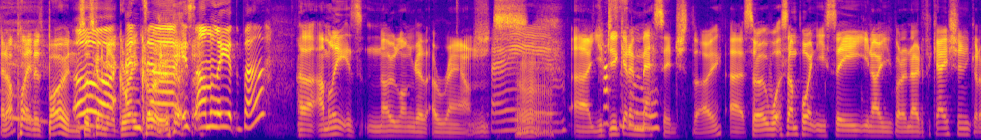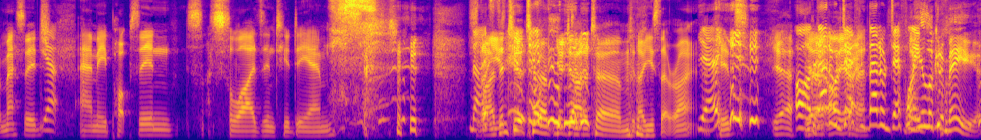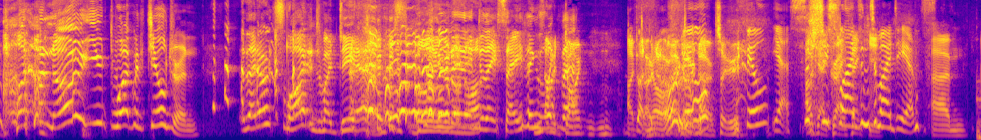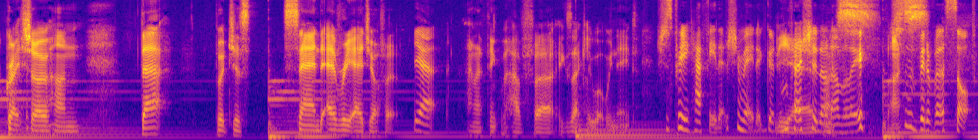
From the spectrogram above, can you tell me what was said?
And I'm playing as Bones, so it's going to be a great and, crew. Uh, is Amelie at the bar? Uh, Amelie is no longer around. Shame. Uh, you Cass do get a a message though. Uh, so at some point you see, you know, you've got a notification, you've got a message. Yeah. Amy pops in, s- slides into your DMs. Slides into your term, your data term. Did I use that right? Yeah. Kids? Yeah. Oh, yeah. that'll, Oh, yeah. defi- that'll Why definitely. are you looking at me? I don't know. You work with children. They don't slide into my DMs. Believe it or not. Do they say things I like that? don't. I don't know. know. I don't Phil? want to. Phil, yes. Okay, she great, slides thank into you. my DMs. Um, great show, hun. That, but just sand every edge off it. yeah. And I think we'll have uh, exactly what we need. She's pretty happy that she made a good Yeah, impression on nice, Amelie. nice. She's a bit of a sop.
